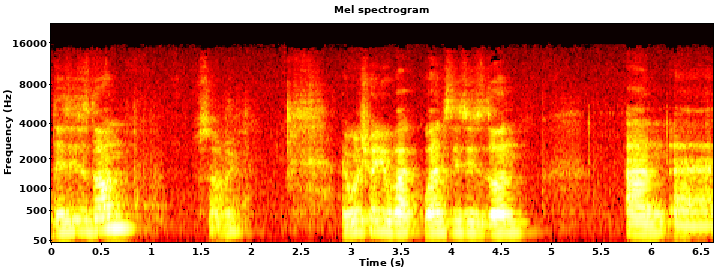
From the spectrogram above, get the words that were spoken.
this is done. Sorry I will show you back once this is done. And uh,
